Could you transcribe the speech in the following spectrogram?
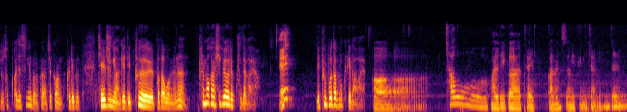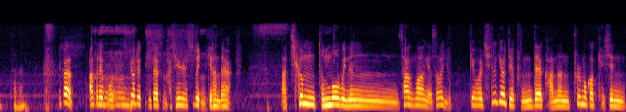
요소까지 쓰긴 그렇고요. 어쨌건 그리고 제일 중요한 게 리플 보다 보면은 풀머가 12월에 군대 가요. 에? 리플 보다 보면 그게 나와요. 어, 차후 관리가 될 가능성이 굉장히 힘들다는? 그러니까 아 그래 뭐 음. 12월에 군대 가실 수도 있긴 한데 아 지금 돈 모으고 있는 상황에서 6개월 7개월 뒤에 군대 가는 풀머가 계신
